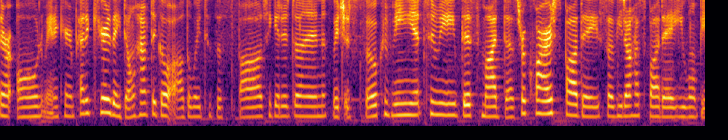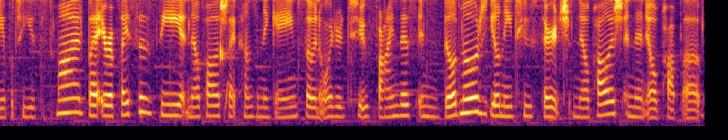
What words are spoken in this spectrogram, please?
their own manicure and pedicure. They don't have to go all the way to the spa to get it done, which is so convenient to me. This mod does require spa day, so if you don't have spa day, you won't be able to use this mod, but it replaces the nail polish that comes in the game. So in order to find this in build mode, you'll need to search nail polish and then it'll pop up.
